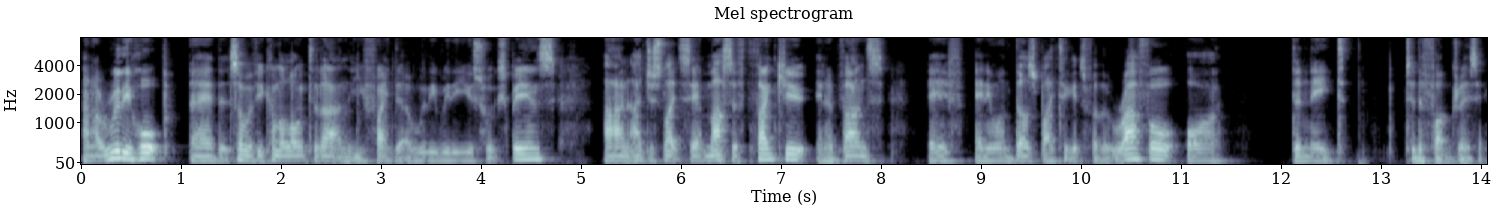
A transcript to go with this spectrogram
And I really hope uh, that some of you come along to that and that you find it a really, really useful experience. And I'd just like to say a massive thank you in advance if anyone does buy tickets for the raffle or donate to the fundraising.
